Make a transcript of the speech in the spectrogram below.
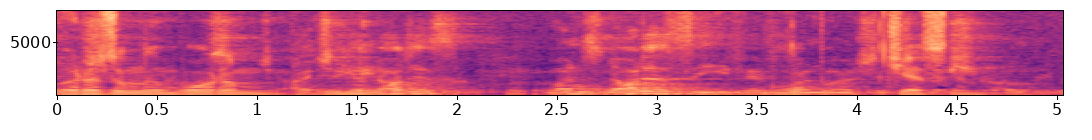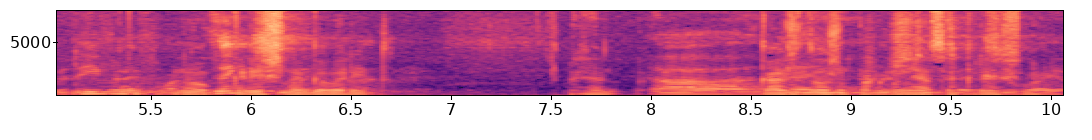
Разумным вором или честным. Но Кришна говорит, Каждый должен поклоняться Кришне.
